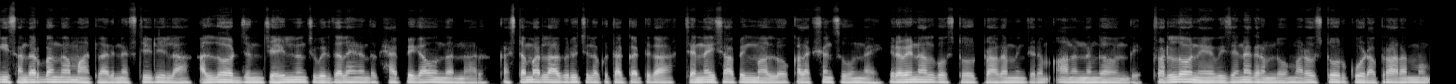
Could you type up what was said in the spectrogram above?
ఈ సందర్భంగా మాట్లాడిన శ్రీలీల అల్లు అర్జున్ జైలు నుంచి విడుదలైనందుకు హ్యాపీగా ఉందన్నారు. కస్టమర్ల అభిరుచులకు తగ్గట్టుగా చెన్నై షాపింగ్ మాల్లో కలెక్షన్స్ ఉన్నాయి. ఇరవై నాలుగో స్టోర్ ప్రారంభించడం ఆనందంగా ఉంది. త్వరలోనే విజయనగరంలో మరో స్టోర్ కూడా ప్రారంభం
